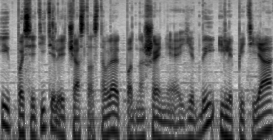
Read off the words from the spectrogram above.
и посетители часто оставляют подношения еды или питья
